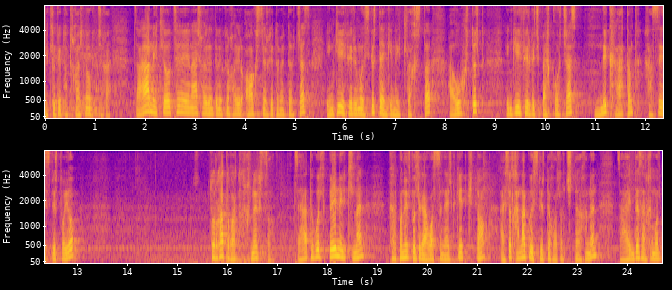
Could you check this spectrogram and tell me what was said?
нэгдлүүдийг тодорхойлно гэж байгаа. За нэгдлөө CNH2-ын дээр нь 2 окс ерхий томьёотой учраас энгийн эфир юм уу спиртэ ангийн нэгдэл байх хэвээр. А өгөхтөлд энгийн эфир гэж байхгүй учраас нэг атомд хансан спирт буюу 6 дугаар тохирох нэ гэсэн үг. За тэгвэл Б нэгдэл маань карбонил бүлэг агуулсан альдгид кетон эсвэл хамаагүй спиртэх боломжтой байх нь. За эндээс харах юм бол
